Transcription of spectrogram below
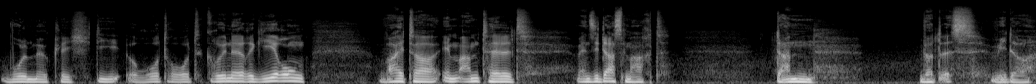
wohlmöglich die rot-rot-grüne Regierung weiter im Amt hält. Wenn sie das macht, dann wird es wieder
